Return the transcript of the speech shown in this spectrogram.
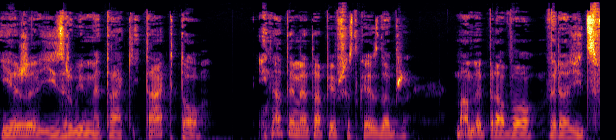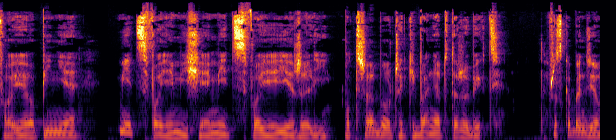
Jeżeli zrobimy tak i tak, to. I na tym etapie wszystko jest dobrze. Mamy prawo wyrazić swoje opinie, mieć swoje misie, mieć swoje jeżeli, potrzeby, oczekiwania czy też obiekcje. Wszystko będzie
